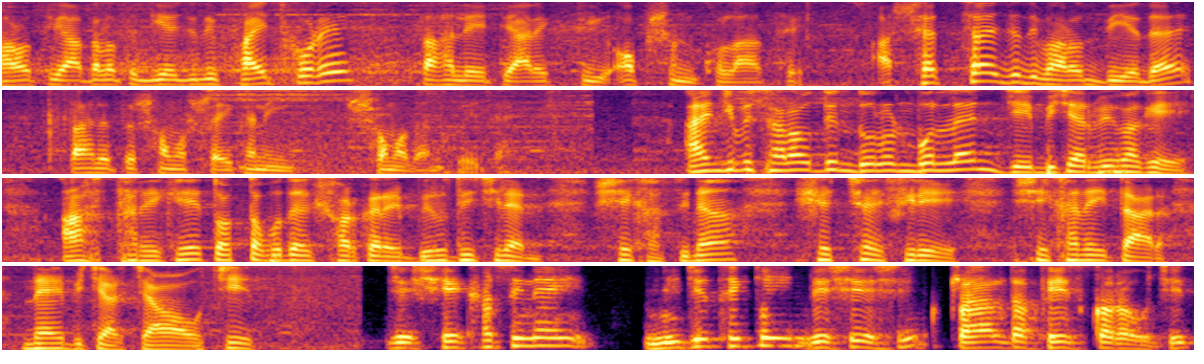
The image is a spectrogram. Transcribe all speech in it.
ভারতীয় আদালতে গিয়ে যদি ফাইট করে তাহলে এটি আরেকটি অপশন খোলা আছে। আর স্বেচ্ছায় যদি ভারত দিয়ে দেয় তাহলে তো সমস্যা এখানেই সমাধান হয়ে যায়। আইনজীবী সালাউদ্দিন দোলন বললেন যে বিচার বিভাগে আস্থা রেখে তত্ত্বাবধায়ক সরকারের বিরোধী ছিলেন শেখ হাসিনা। স্বেচ্ছায় ফিরে সেখানেই তার ন্যায় বিচার চাওয়া উচিত। যে শেখ হাসিনাই নিজে থেকেই দেশে এসে ট্রায়ালটা ফেস করা উচিত।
